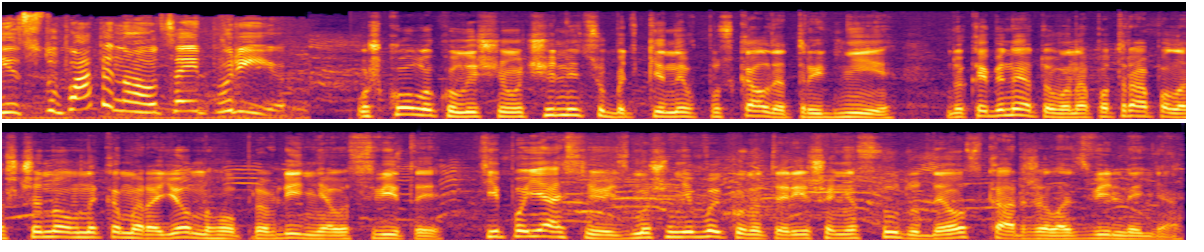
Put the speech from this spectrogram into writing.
і ступати на оцей поріг. У школу колишню очільницю батьки не впускали три дні. До кабінету вона потрапила з чиновниками районного управління освіти. Ті пояснюють, змушені виконати рішення суду, де оскаржила звільнення.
